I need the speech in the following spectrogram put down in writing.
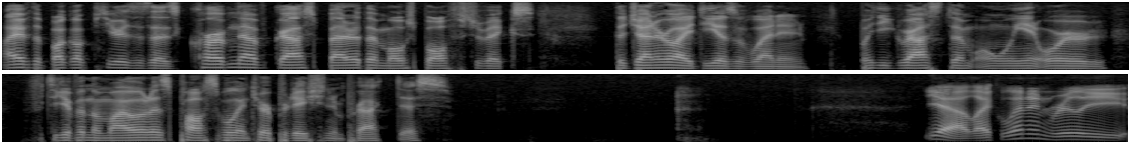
I have the book up here that says Kamenev grasped better than most Bolsheviks the general ideas of Lenin, but he grasped them only in order to give them the mildest possible interpretation in practice. Yeah, like Lenin really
